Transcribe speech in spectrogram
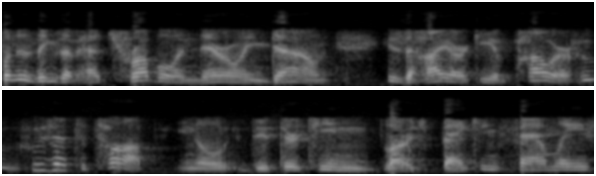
One of the things I've had trouble in narrowing down is the hierarchy of power. Who who's at the top? You know, the 13 large banking families.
